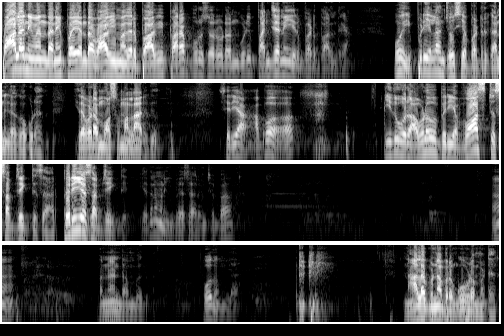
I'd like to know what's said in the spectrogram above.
பாலனிவன் தனை பயந்த வாவி மகர் பாவி பரப்புருஷருடன் கூடி பஞ்சனையர் படுப்பாள்ன்றான். ஓ இப்படியெல்லாம் ஜோசியப்பட்டிருக்கான்னு கேட்கக்கூடாது. இதை விட மோசமெல்லாம் இருக்குது. சரியா? அப்போது இது ஒரு அவ்வளவு பெரிய வாஸ்ட் சப்ஜெக்ட் சார். பெரிய சப்ஜெக்ட் எத்தனை மணிக்கு பேச ஆரம்பிச்சப்பா ஆ? பன்னெண்டு ஐம்பது. போதும்ல. நாளை பின்ன அப்புறம் கூப்பிட மாட்டார்.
